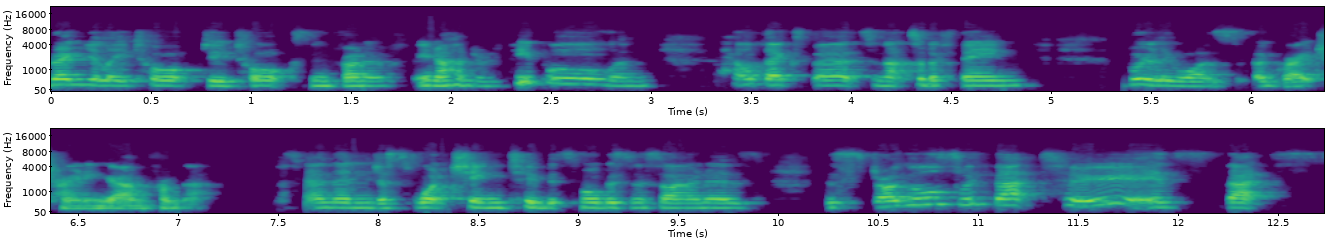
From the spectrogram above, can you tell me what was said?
regularly talk, do talks in front of you know 100 people and health experts and that sort of thing really was a great training ground from that. And then just watching two small business owners, the struggles with that too is that's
